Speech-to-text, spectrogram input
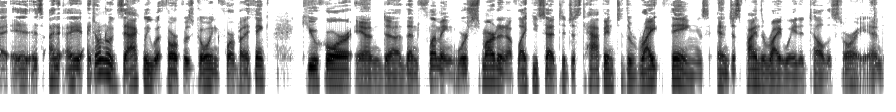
I, I don't know exactly what Thorpe was going for, but I think Cukor and uh, then Fleming were smart enough, like you said, to just tap into the right things and just find the right way to tell the story. And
